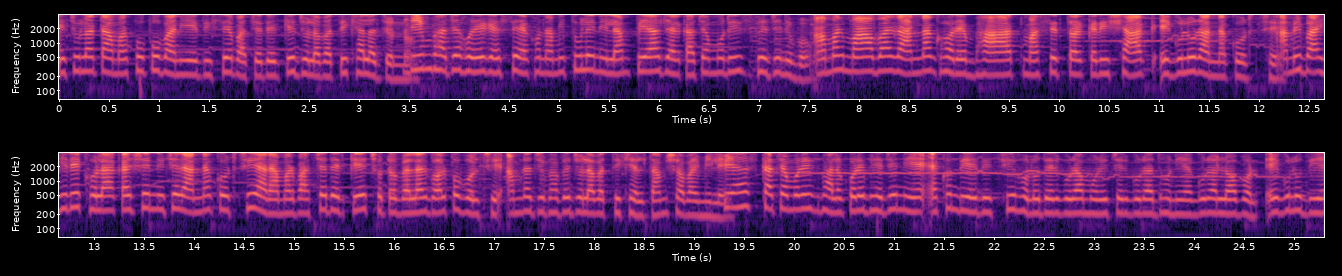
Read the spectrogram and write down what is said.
এই চুলাটা আমার ফুপু বানিয়ে দিছে বাচ্চাদেরকে জোলাবাতি খেলার জন্য। ডিম ভাজা হয়ে গেছে, এখন আমি তুলে নিলাম পেঁয়াজ আর কাঁচামরিচ ভেজে নিব। আমার মা আবার রান্নাঘরে ভাত, মাছের তরকারি, শাক এগুলো রান্না করছে। আমি বাহিরে খোলা আকাশের নিচে রান্না করছি আর আমার বাচ্চাদেরকে ছোটবেলার গল্প বলছি, আমরা যেভাবে জোলাবাতি খেলতাম সবাই মিলে। পেঁয়াজ, কাঁচামরিচ ভালো করে ভেজে নিয়ে এখন দিয়ে দিচ্ছি হলুদের গুঁড়া, মরিচের গুঁড়া, ধনিয়া গুঁড়া, লবণ। এগুলো দিয়ে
